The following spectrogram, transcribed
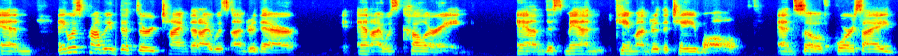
And I think it was probably the third time that I was under there, and I was coloring. And this man came under the table, and so of course I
